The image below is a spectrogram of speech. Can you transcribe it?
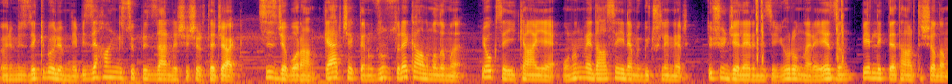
önümüzdeki bölümde bizi hangi sürprizlerle şaşırtacak? Sizce Boran gerçekten uzun süre kalmalı mı? Yoksa hikaye onun vedasıyla mı güçlenir? Düşüncelerinizi yorumlara yazın, birlikte tartışalım.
